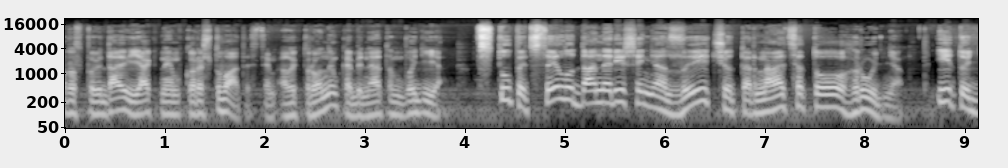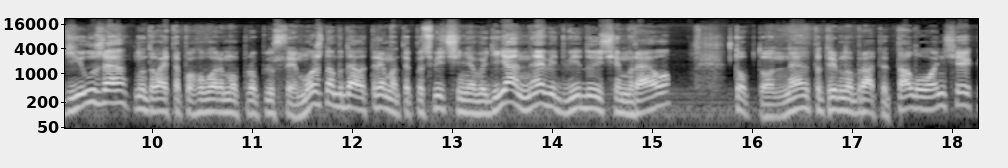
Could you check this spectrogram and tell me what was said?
розповідаю, як ним користуватись цим електронним кабінетом водія. Вступить в силу дане рішення з 14 грудня. І тоді вже, ну давайте поговоримо про плюси. Можна буде отримати посвідчення водія, не відвідуючи МРЕО. Тобто не потрібно брати талончик,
